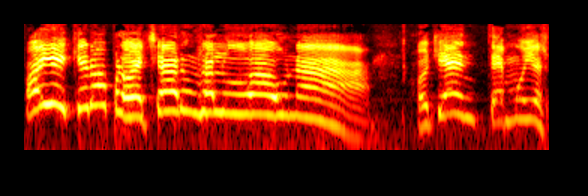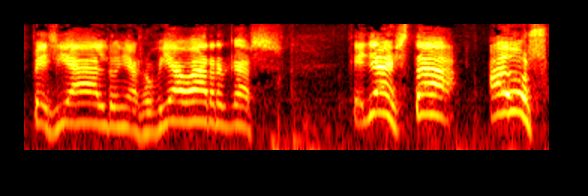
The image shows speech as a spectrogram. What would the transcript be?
Oye, quiero aprovechar un saludo a una oyente muy especial, doña Sofía Vargas, que ya está a dos,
